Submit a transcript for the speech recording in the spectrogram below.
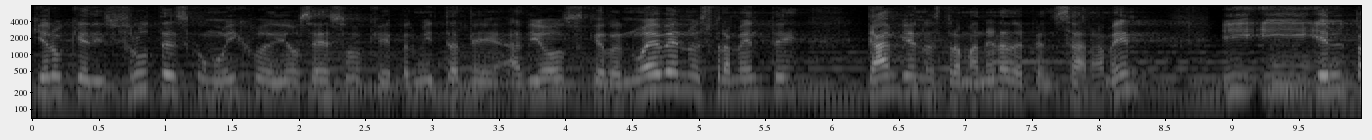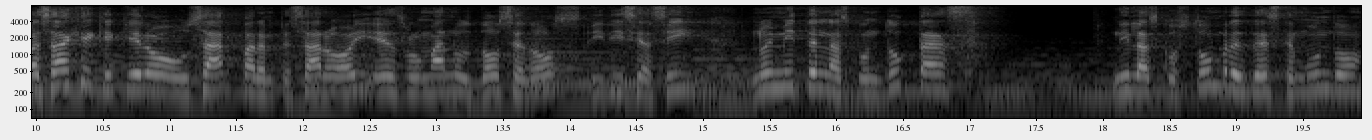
quiero que disfrutes como hijo de Dios eso, que permítale a Dios que renueve nuestra mente, cambie nuestra manera de pensar. Amén. Y, el pasaje que quiero usar para empezar hoy es Romanos 12.2 y dice así, no imiten las conductas ni las costumbres de este mundo,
